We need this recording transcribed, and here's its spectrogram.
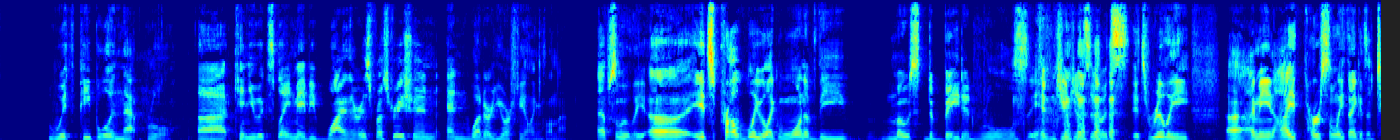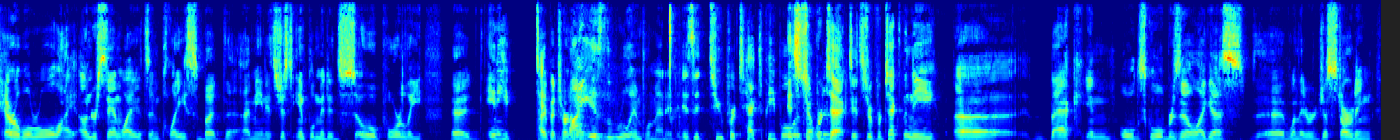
with people in that rule. Uh, can you explain maybe why there is frustration and what are your feelings on that? Absolutely. Uh, it's probably like one of the most debated rules in jiu-jitsu. it's it's really uh, I mean, I personally think it's a terrible rule. I understand why it's in place, but uh, I mean, it's just implemented so poorly. Uh, any type of tournament. Why is the rule implemented? Is it to protect people? it's Is to what it protect. It's to protect the knee. Uh, back in old school Brazil, I guess, uh, when they were just starting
